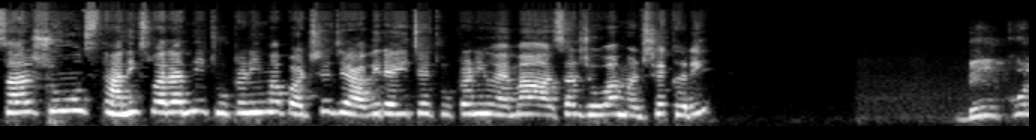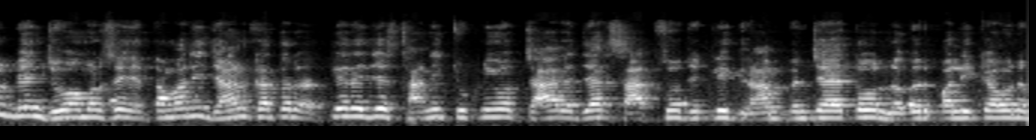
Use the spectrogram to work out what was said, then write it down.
સર શું સ્થાનિક સ્વરાજની ચૂંટણીમાં પડશે જે આવી રહી છે? ચૂંટણીઓ એમાં અસર જોવા મળશે ખરી? બિલકુલ બેન, જોવા મળશે. તમારી જાણ ખાતર અત્યારે જે સ્થાનિક ચૂંટણીઓ ચાર હજાર સાતસો જેટલી ગ્રામ પંચાયતો, નગરપાલિકાઓ અને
